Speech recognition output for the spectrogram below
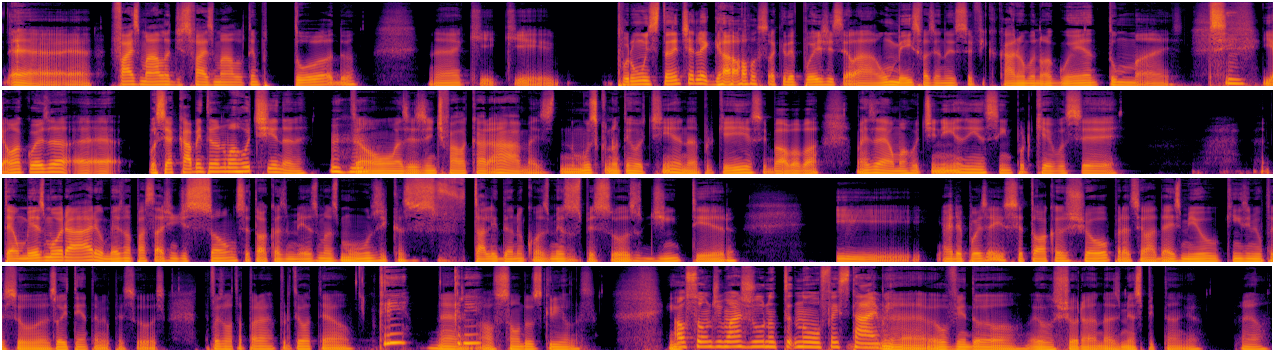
é, faz mala, desfaz mala o tempo todo, né, que, que por um instante é legal, só que depois de, sei lá, um mês fazendo isso, você fica, caramba, não aguento mais. Sim. E é uma coisa, é, você acaba entrando numa rotina, né? Uhum. Então, às vezes a gente fala, cara, ah, mas no músico não tem rotina, porque isso e blá blá blá. Mas é, uma rotininhazinha assim, porque você tem o mesmo horário, a mesma passagem de som, você toca as mesmas músicas, tá lidando com as mesmas pessoas o dia inteiro. E aí depois é isso, você toca o show pra, sei lá, 10 mil, 15 mil pessoas, 80 mil pessoas. Depois volta para pro teu hotel, Cri. né? Cri. Ao som dos grilos. E- Ao som de Maju no, no FaceTime. É, ouvindo eu chorando as minhas pitangas pra ela.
